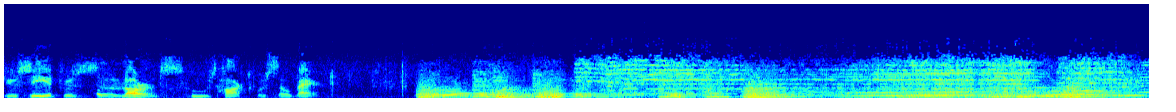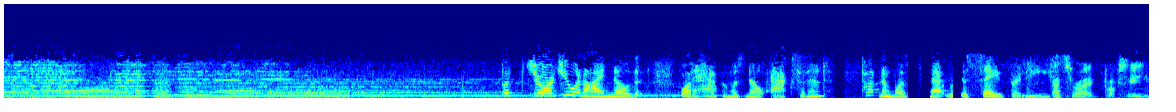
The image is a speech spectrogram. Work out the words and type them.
you see, it was uh, Lawrence whose heart was so bad. George, you and I know that what happened was no accident. Putnam wasn't that rude to save Bernice. That's right, Brooksy.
